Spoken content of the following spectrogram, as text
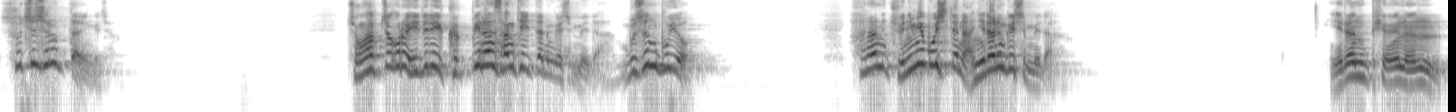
수치스럽다는 거죠. 종합적으로 이들이 극빈한 상태에 있다는 것입니다. 무슨 부요? 하나님 주님이 보실 때는 아니라는 것입니다. 이런 표현은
